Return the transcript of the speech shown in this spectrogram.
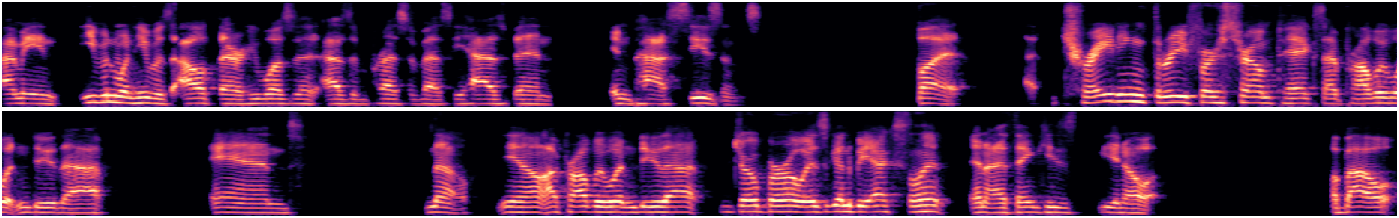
I mean, even when he was out there, he wasn't as impressive as he has been in past seasons. But uh, trading three first round picks, I probably wouldn't do that. And no, you know, I probably wouldn't do that. Joe Burrow is going to be excellent, and I think he's, you know, about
